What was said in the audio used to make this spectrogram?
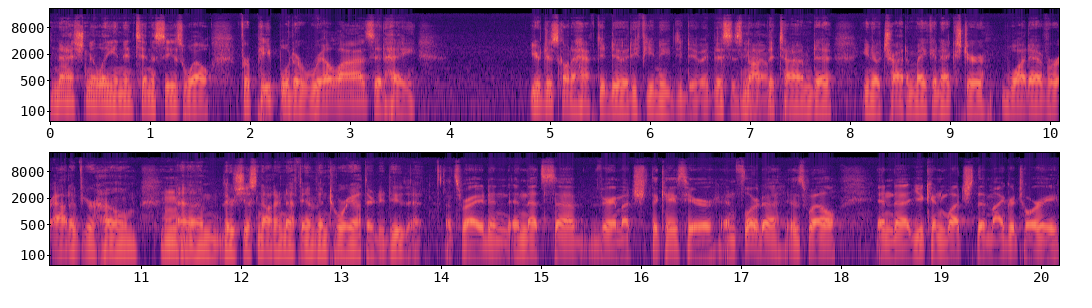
nationally and in Tennessee as well for people to realize that, hey, you're just going to have to do it if you need to do it. This is yeah. not the time to, you know, try to make an extra whatever out of your home. Mm-hmm. Um, there's just not enough inventory out there to do that. That's right, and and that's uh, very much the case here in Florida as well. And uh, you can watch the migratory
